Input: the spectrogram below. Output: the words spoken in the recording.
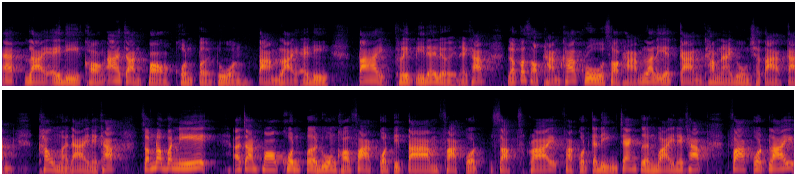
แอด Line ID ของอาจารย์ปอคนเปิดดวงตาม Line ID ใต้คลิปนี้ได้เลยนะครับ แล้วก็สอบถามค่าครูสอบถามรายละเอียดการทำนายดวงชะตากันเข้ามาได้นะครับสำหรับวันนี้ อาจารย์ปอคนเปิดดวงขอฝากกดติดตาม ฝากกด subscribe ฝากกดกระดิ่งแจ้งเตือนไว้นะครับ ฝากกดไลค์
